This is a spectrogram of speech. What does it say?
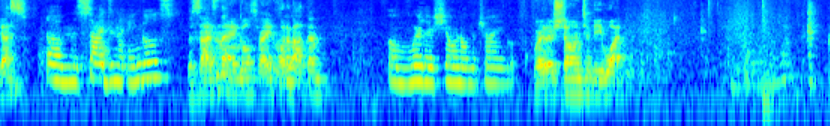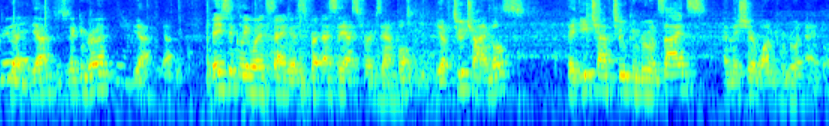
Yes? Um, the sides and the angles, The sides and the angles, right? And what about them? um, where they're shown on the triangle. Where they're shown to be what? Yeah, yeah, did you say congruent? Yeah, yeah. Basically, what it's saying is for SAS, for example, you have two triangles. They each have two congruent sides, and they share one congruent angle.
